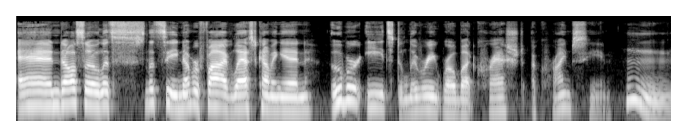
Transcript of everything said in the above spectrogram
And also, let's let's see. Number five, last coming in. Uber Eats delivery robot crashed a crime scene. Hmm.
